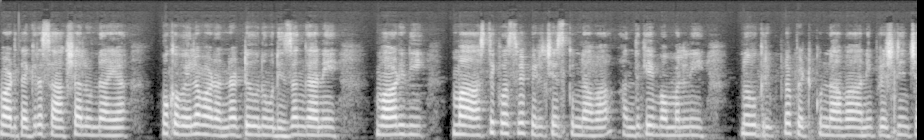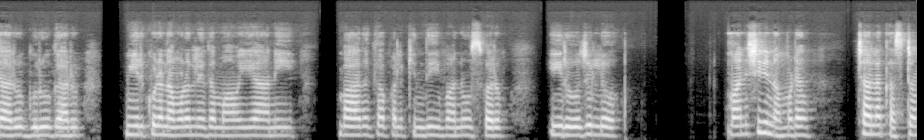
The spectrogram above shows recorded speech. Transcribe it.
వాడి దగ్గర సాక్ష్యాలు ఉన్నాయా ఒకవేళ వాడు అన్నట్టు నువ్వు నిజంగానే వాడిని మా ఆస్తి కోసమే పెళ్ళి చేసుకున్నావా? అందుకే మమ్మల్ని నువ్వు గ్రిప్లో పెట్టుకున్నావా? అని ప్రశ్నించారు గురువు గారు మీరు కూడా నమ్మడం లేదా మావయ్య అని బాధగా పలికింది వను స్వరం ఈ రోజుల్లో మనిషిని నమ్మడం చాలా కష్టం.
